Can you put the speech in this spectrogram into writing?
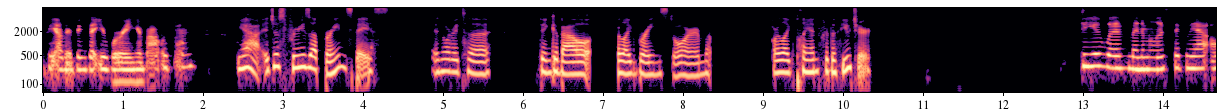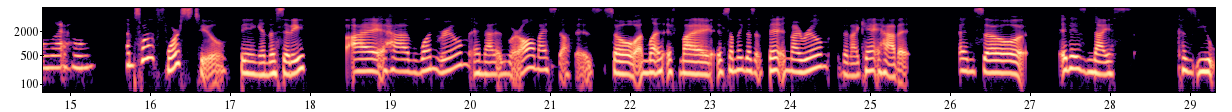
the other things that you're worrying about with them yeah, it just frees up brain space in order to think about or like brainstorm or like plan for the future. Do you live minimalistically at all at home? I'm sort of forced to being in the city. I have one room and that is where all my stuff is. So unless if my if something doesn't fit in my room, then I can't have it. And so it is nice because you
